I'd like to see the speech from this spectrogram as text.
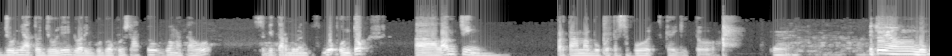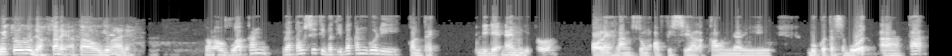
Juni atau Juli 2021 gue nggak tahu sekitar bulan tersebut untuk uh, launching pertama buku tersebut kayak gitu. Oke. Itu yang buku itu lu daftar ya atau gimana deh? Kalau gua kan nggak tahu sih tiba-tiba kan gue di kontak di DM hmm. gitu oleh langsung official account dari buku tersebut, uh, kak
